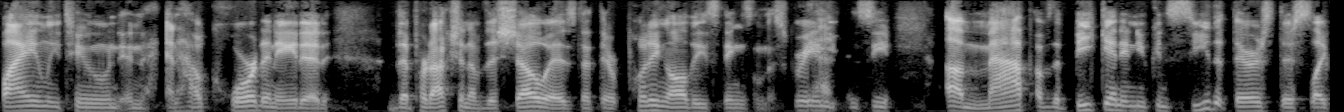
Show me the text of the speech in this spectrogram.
finely tuned and and how coordinated the production of the show is that they're putting all these things on the screen. Yeah. You can see a map of the beacon, and you can see that there's this like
